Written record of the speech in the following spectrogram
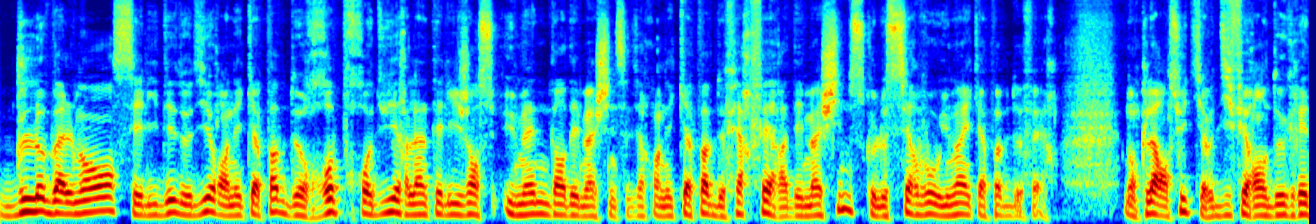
globalement, c'est l'idée de dire on est capable de reproduire l'intelligence humaine dans des machines. C'est-à-dire qu'on est capable de faire faire à des machines ce que le cerveau humain est capable de faire. Donc là, ensuite, il y a différents degrés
